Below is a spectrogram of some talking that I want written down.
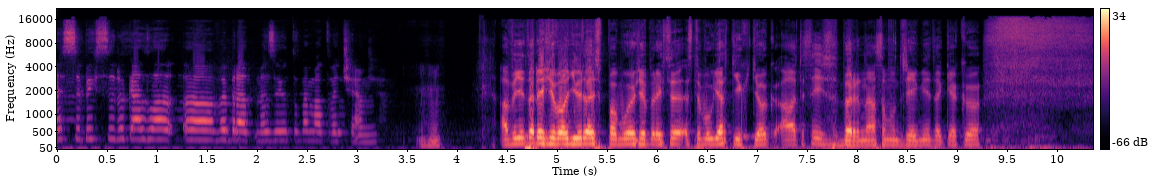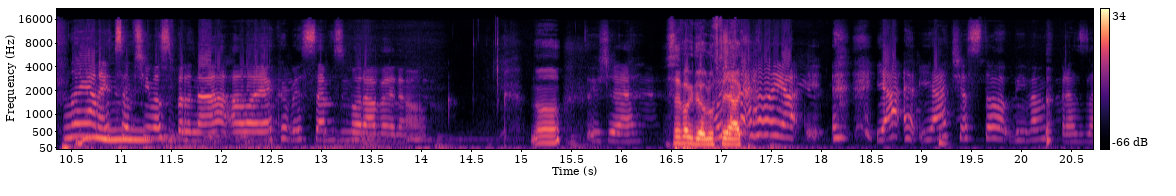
jestli bych si dokázala uh, vybrat mezi YouTubem a Twitchem. Mhm. A vidíte tady, že Vladimír spamuje, že prý chce s tebou udělat TikTok, ale ty jsi z Brna samozřejmě, tak jako... No já nejsem přímo z Brna, ale jakoby jsem z Moravy, no. No, Takže... se pak domluvte nějak... hele, já, já, já často bývám v Praze,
